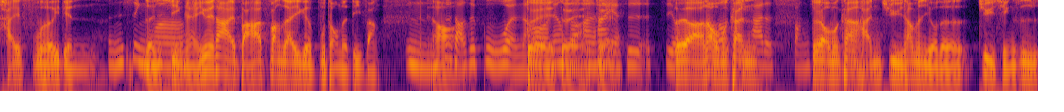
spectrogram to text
还符合一点人性，人性哎，因为他还把它放在一个不同的地方，嗯，至少是顾问，然后对对对，他也是自由，对啊。那我们看他的方对啊，我们看韩剧，他们有的剧情是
